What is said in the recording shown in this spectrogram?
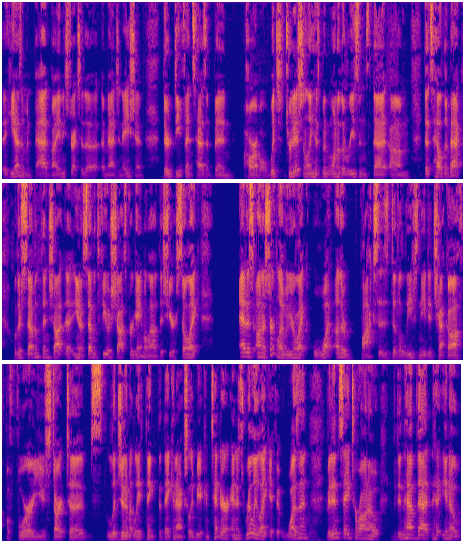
He hasn't been bad by any stretch of the imagination. Their defense hasn't been horrible, which traditionally has been one of the reasons that um, that's held them back. Well, they're seventh in shot, uh, you know, seventh fewest shots per game allowed this year. So like at a, on a certain level, you're like, what other boxes do the Leafs need to check off before you start to legitimately think that they can actually be a contender? And it's really like if it wasn't, if it didn't say Toronto, if it didn't have that, you know,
